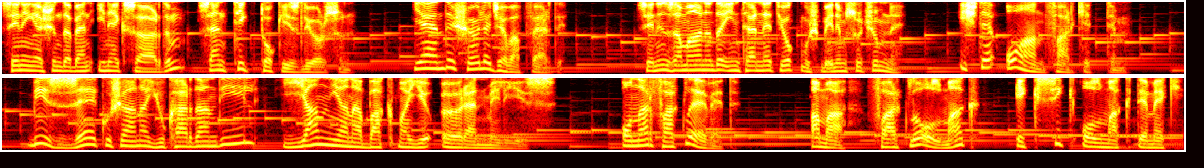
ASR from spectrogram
Senin yaşında ben inek sağardım, sen TikTok izliyorsun. Yeğen de şöyle cevap verdi. Senin zamanında internet yokmuş, benim suçum ne? İşte o an fark ettim. Biz Z kuşağına yukarıdan değil, yan yana bakmayı öğrenmeliyiz. Onlar farklı evet. Ama farklı olmak, eksik olmak demek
